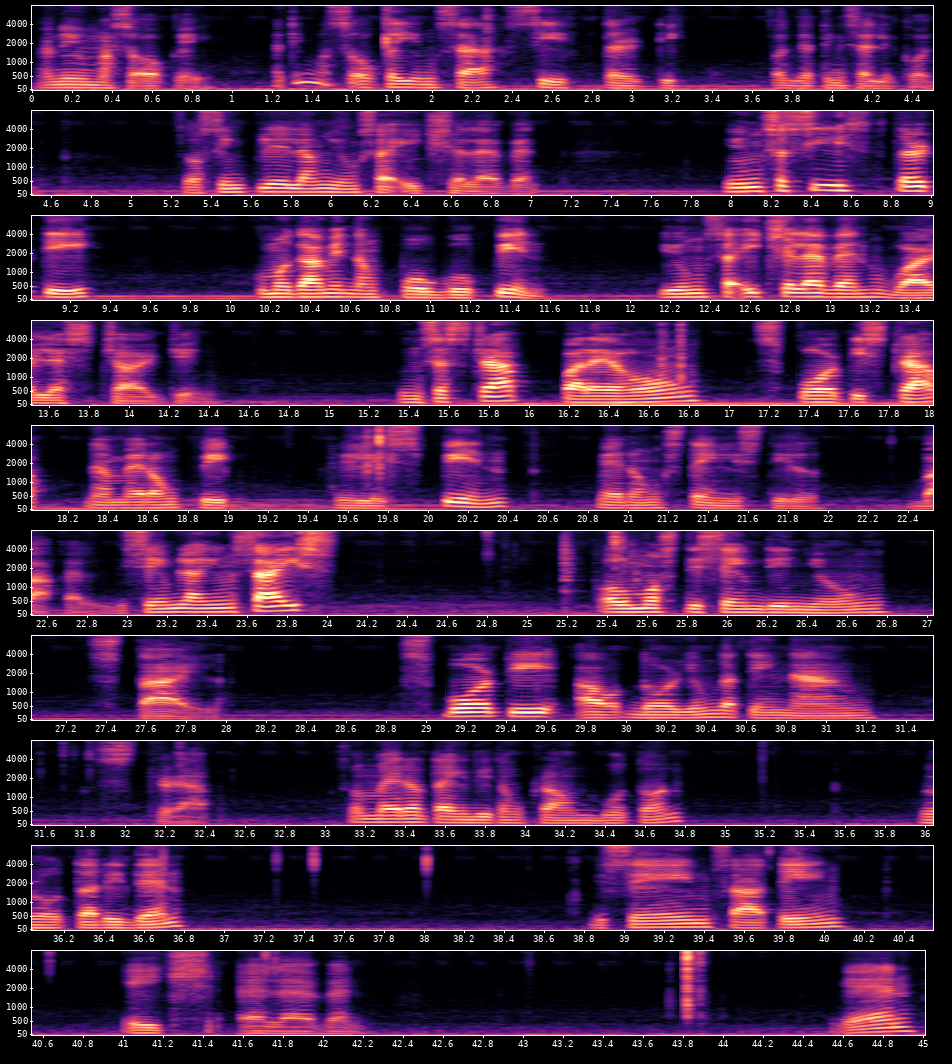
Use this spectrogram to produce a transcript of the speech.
ano yung mas okay? I think mas okay yung sa C30 pagdating sa likod. So, simple lang yung sa H11. Yung sa C30, gumagamit ng pogo pin. Yung sa H11, wireless charging. Yung sa strap, parehong sporty strap na merong quick release pin, merong stainless steel buckle. The same lang yung size. Almost the same din yung style. Sporty, outdoor yung dating ng strap. So, meron tayong ditong crown button. Rotary din. The same sa ating H11. Again,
